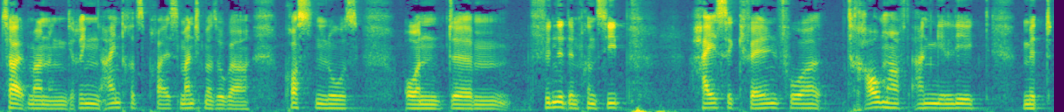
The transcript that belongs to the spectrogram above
zahlt man einen geringen Eintrittspreis, manchmal sogar kostenlos und ähm, findet im Prinzip heiße Quellen vor, traumhaft angelegt mit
